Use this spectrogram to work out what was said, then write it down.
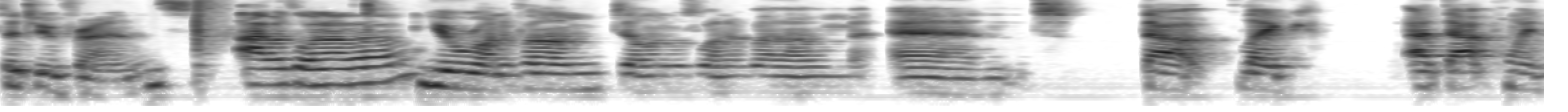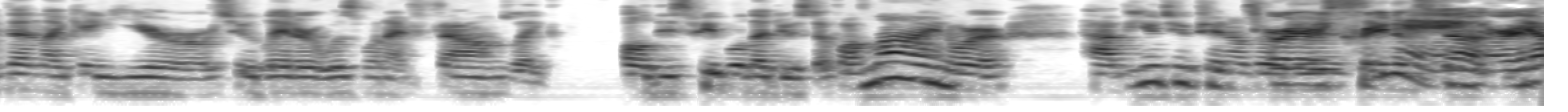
to two friends. I was one of them. You were one of them, Dylan was one of them, and that like at that point then like a year or two later was when I found like all these people that do stuff online or have YouTube channels or, Or doing creative stuff. or yeah,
